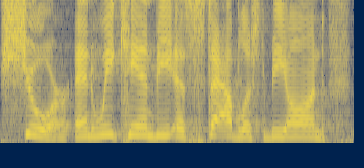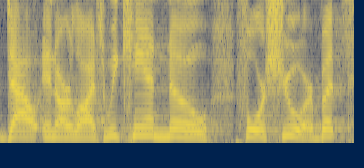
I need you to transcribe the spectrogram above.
sure, and we can be established beyond doubt in our lives. We can know for sure. But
